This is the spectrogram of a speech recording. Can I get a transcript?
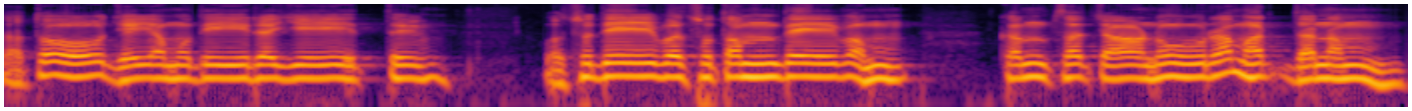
తతో జయముదీరయేత్. వసుదేవసుతం దేవం కంసచాణూరమర్దనం.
